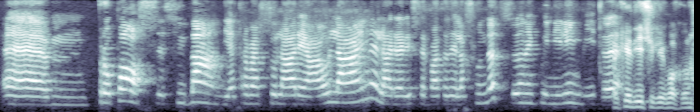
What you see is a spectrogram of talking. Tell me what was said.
ehm, proposte sui bandi attraverso l'area online, l'area riservata della fondazione, quindi l'invito è... Perché dici che qualcuno...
